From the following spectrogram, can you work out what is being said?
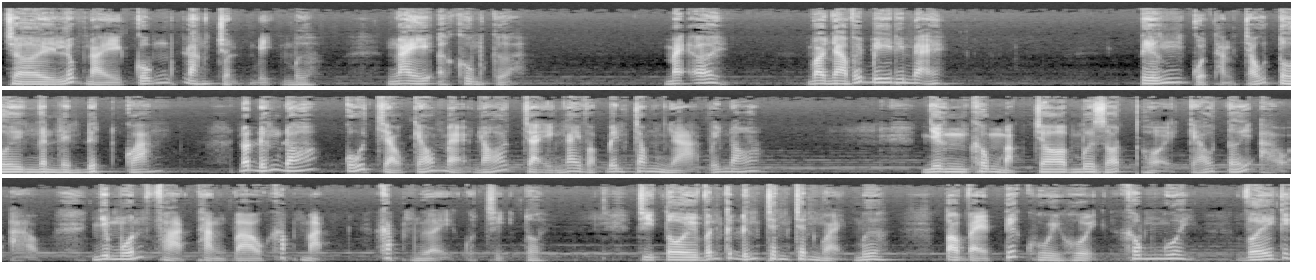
Trời lúc này cũng đang chuẩn bị mưa, ngay ở khung cửa. "Mẹ ơi, vào nhà với Bi đi mẹ." Tiếng của thằng cháu tôi ngân lên đứt quãng. Nó đứng đó cố chèo kéo mẹ nó chạy ngay vào bên trong nhà với nó. Nhưng không mặc cho mưa gió thổi kéo tới ảo ảo, như muốn phả thẳng vào khắp mặt, khắp người của chị tôi. Chị tôi vẫn cứ đứng chân chân ngoài mưa, tỏ vẻ tiếc hồi hụi không nguôi với cái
